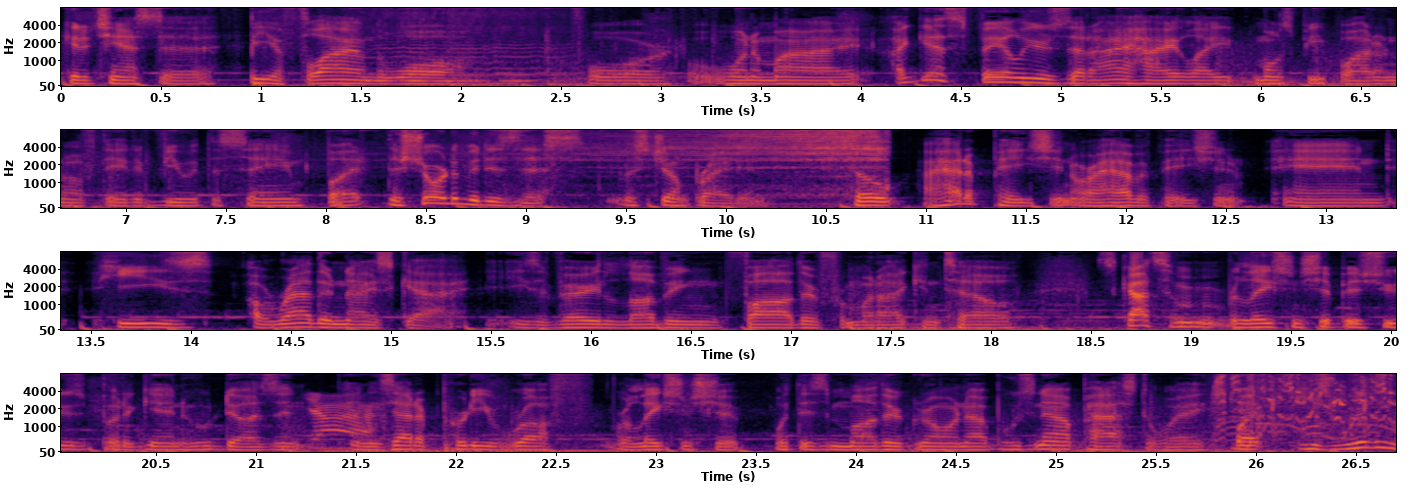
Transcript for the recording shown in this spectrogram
get a chance to be a fly on the wall for one of my, I guess, failures that I highlight. Most people, I don't know if they'd view it the same, but the short of it is this. Let's jump right in. So I had a patient, or I have a patient, and he's a rather nice guy. He's a very loving father, from what I can tell. He's got some relationship issues, but again, who doesn't? And he's had a pretty rough relationship with his mother growing up, who's now passed away. But he's really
